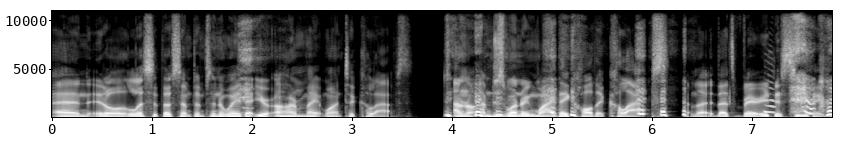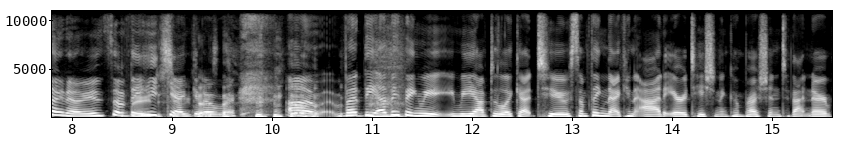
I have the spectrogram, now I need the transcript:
and it'll elicit those symptoms in a way that your arm might want to collapse. I don't know. I'm just wondering why they called it collapse. That- That's very deceiving. I know it's something Very he can't get over. No. um, but the other thing we we have to look at too, something that can add irritation and compression to that nerve,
